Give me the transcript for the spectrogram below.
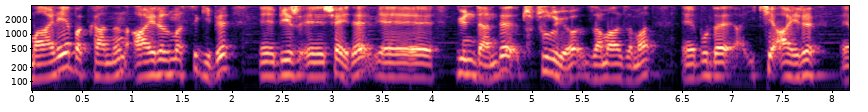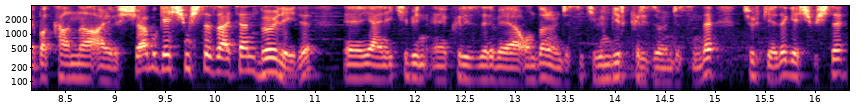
Maliye Bakanlığı'nın ayrılması gibi bir e, şeyde e, gündemde tutuluyor zaman zaman. Müslüman E, burada iki ayrı e, bakanlığa ayrışacağı. Bu geçmişte zaten böyleydi. E, yani 2000 e, krizleri veya ondan öncesi 2001 krizi öncesinde Türkiye'de geçmişte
